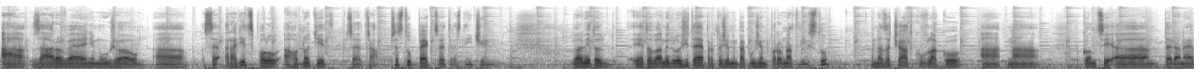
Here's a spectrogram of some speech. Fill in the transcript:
a zároveň můžou se radit spolu a hodnotit, co je třeba přestupek, co je trestný čin. Velmi je, to, je to velmi důležité, protože my pak můžeme porovnat výstup na začátku vlaku a na konci té dané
